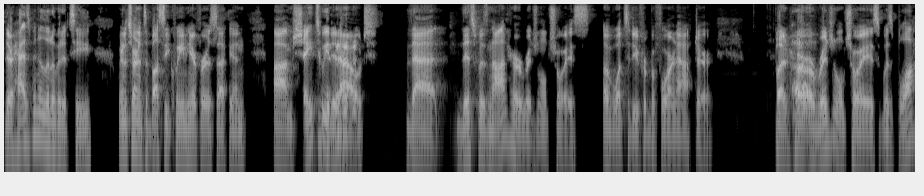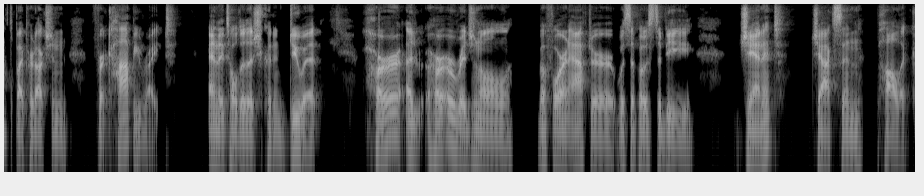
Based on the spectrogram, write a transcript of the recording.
There has been a little bit of tea. We're going to turn into Bussy Queen here for a second. Um, Shea tweeted out that this was not her original choice of what to do for before and after, but her Oh. original choice was blocked by production for copyright, and they told her that she couldn't do it. Her uh, her original before and after was supposed to be Janet Jackson Pollock.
